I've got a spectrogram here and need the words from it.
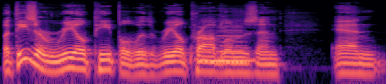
but these are real people with real problems and and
